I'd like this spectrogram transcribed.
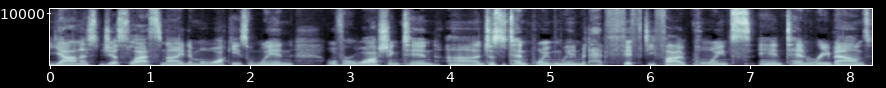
Giannis just last night in Milwaukee's win over Washington, uh, just a 10 point win, but had 55 points and 10 rebounds.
